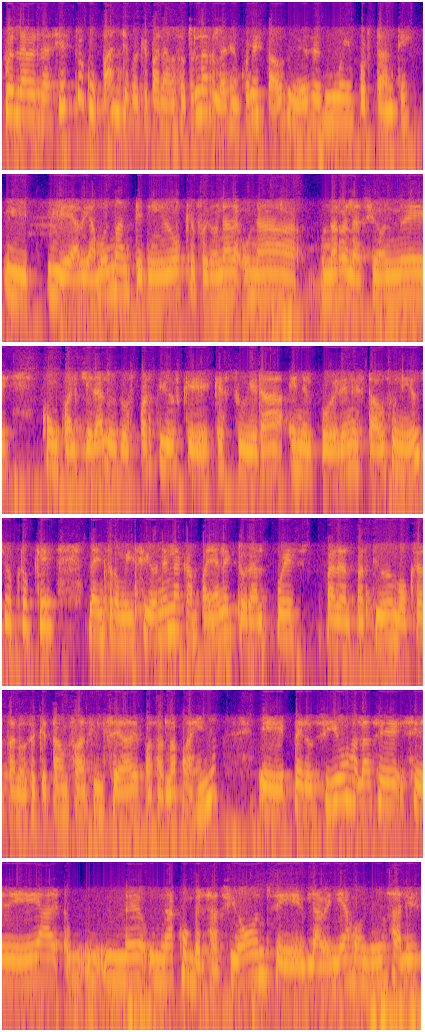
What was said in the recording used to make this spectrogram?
Pues la verdad sí es preocupante porque para nosotros la relación con Estados Unidos es muy importante y, habíamos mantenido que fuera una, una, una relación eh, con cualquiera de los dos partidos que, que, estuviera en el poder en Estados Unidos. Yo creo que la intromisión en la campaña electoral pues para el Partido Demócrata no sé qué tan fácil sea de pasar la página, eh, pero sí ojalá se, se dé una, conversación, se, la avenida Juan González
